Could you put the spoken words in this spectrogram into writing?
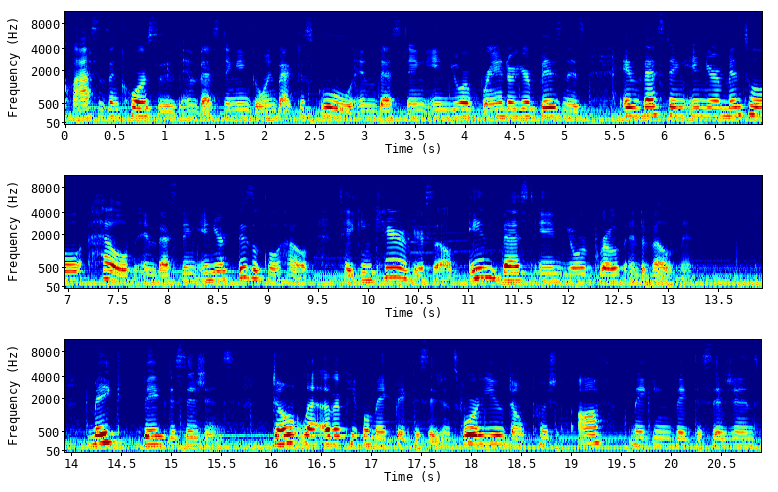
classes and courses, investing in going back to school, investing in your brand or your business, investing in your mental health, investing in your physical health, taking care of yourself. Invest in your growth and development. Make big decisions. Don't let other people make big decisions for you. Don't push off making big decisions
